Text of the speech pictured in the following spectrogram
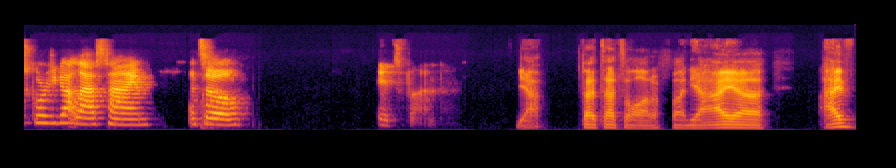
scores you got last time, and so it's fun. Yeah, that that's a lot of fun. Yeah, I uh, I've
